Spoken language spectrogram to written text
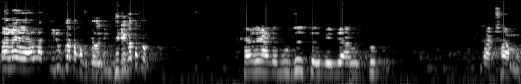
তাহলে কীরকম কথা বলতে ওই ভিডিও কথা বল হ্যাঁ আগে যে আমি খুব কাঠামো।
